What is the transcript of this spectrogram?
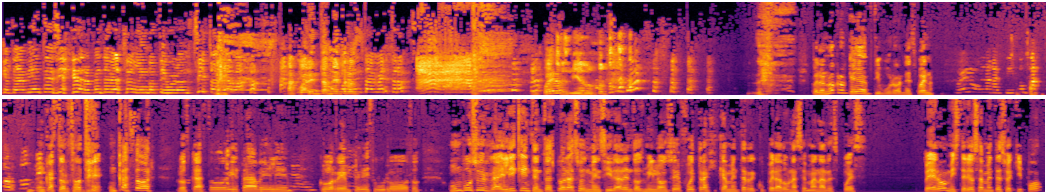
Que te avientes y ahí de repente veas un lindo tiburoncito allá abajo. A 40 A metros. 40 metros. Bueno. Es miedo. Pero no creo que haya tiburones. Bueno, Bueno, un lagartito, un pastorzote. un castorzote, un castor. Los castores a Belén corren presurosos. Un buzo israelí que intentó explorar su inmensidad en 2011 fue trágicamente recuperado una semana después. Pero misteriosamente su equipo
